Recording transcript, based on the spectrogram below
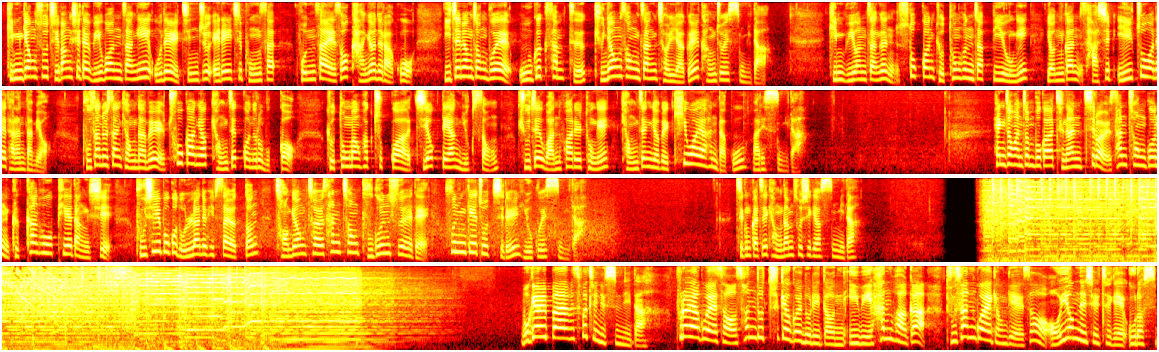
김경수 지방시대 위원장이 오늘 진주 LH 봉사, 본사에서 강연을 하고 이재명 정부의 5극 3특 균형 성장 전략을 강조했습니다. 김 위원장은 수도권 교통 혼잡 비용이 연간 41조 원에 달한다며 부산, 울산, 경남을 초강력 경제권으로 묶어 교통망 확충과 지역 대학 육성, 규제 완화를 통해 경쟁력을 키워야 한다고 말했습니다. 행정안전부가 지난 7월 산청군 극한호우 피해 당시 부실 보고 논란에 휩싸였던 정영철 산청 부군수에 대해 훈계 조치를 요구했습니다. 지금까지 경남 소식이었습니다. 목요일 밤 스포츠 뉴스입니다. 프로야구에서 선두 추격을 노리던 2위 한화가 두산과의 경기에서 어이없는 실책에 울었습니다.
